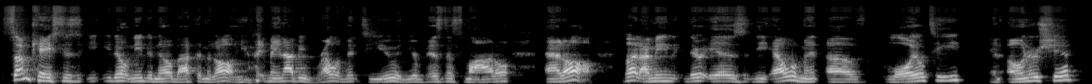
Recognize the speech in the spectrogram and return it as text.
some cases you don't need to know about them at all. It may not be relevant to you and your business model at all. But I mean, there is the element of loyalty and ownership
